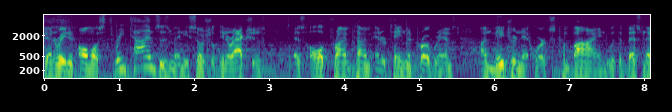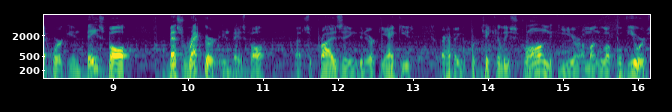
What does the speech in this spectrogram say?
generated almost three times as many social interactions as all primetime entertainment programs on major networks combined, with the best network in baseball, best record in baseball, not surprising, the New York Yankees are having a particularly strong year among local viewers.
